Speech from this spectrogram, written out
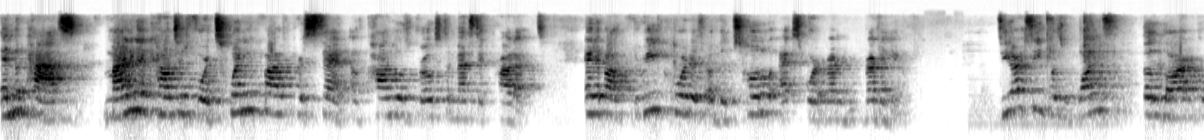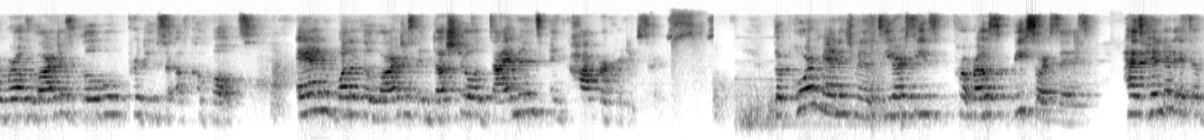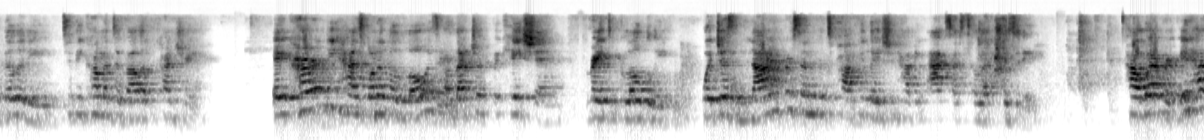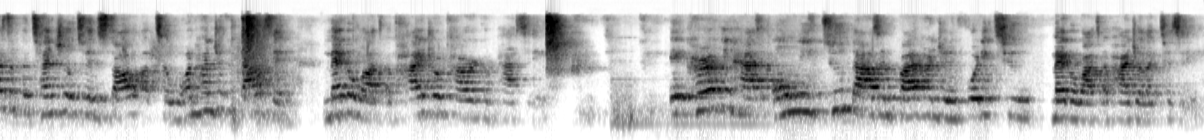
In the past, mining accounted for 25% of Congo's gross domestic product and about three quarters of the total export revenue. DRC was once the, world's largest global producer of cobalt and one of the largest industrial diamonds and copper producers. The poor management of DRC's resources has hindered its ability to become a developed country. It currently has one of the lowest electrification rates globally, with just 9% of its population having access to electricity. However, it has the potential to install up to 100,000 megawatts of hydropower capacity. It currently has only 2,542 megawatts of hydroelectricity.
